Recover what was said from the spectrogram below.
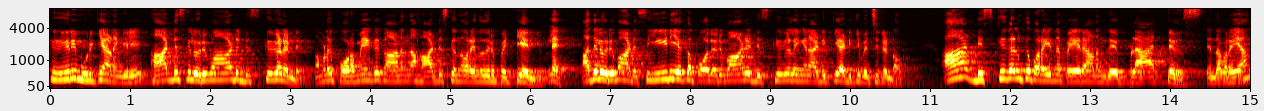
കീറി മുറിക്കുകയാണെങ്കിൽ ഹാർഡ് ഡിസ്കിൽ ഒരുപാട് ഡിസ്കുകളുണ്ട് നമ്മൾ പുറമേക്ക് കാണുന്ന ഹാർഡ് ഡിസ്ക് എന്ന് പറയുന്നത് ഒരു പെട്ടിയായിരിക്കും അല്ലേ? അതിൽ ഒരുപാട് സി ഡി ഒക്കെ പോലെ ഒരുപാട് ഡിസ്കുകൾ ഇങ്ങനെ അടുക്കി അടുക്കി വെച്ചിട്ടുണ്ടാവും. ആ ഡിസ്കുകൾക്ക് പറയുന്ന പേരാണെന്ത്? പ്ലാറ്റേഴ്സ് എന്താ പറയുക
